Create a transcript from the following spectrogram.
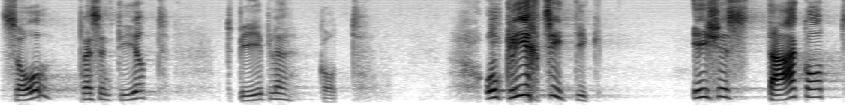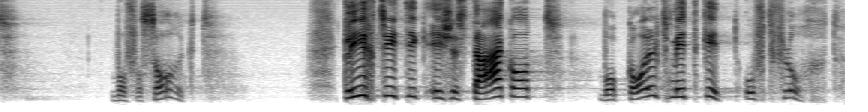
So präsentiert die Bibel Gott. Und gleichzeitig ist es der Gott, der versorgt. Gleichzeitig ist es der Gott, der Gold mitgibt auf die Flucht.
